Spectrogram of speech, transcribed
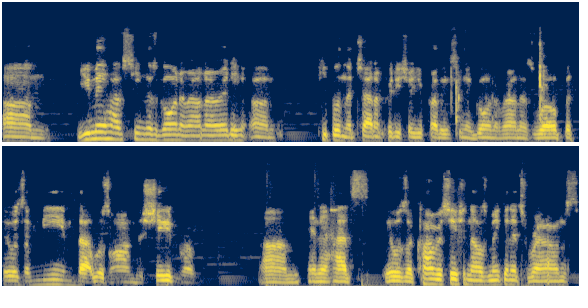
Um, you may have seen this going around already. Um, people in the chat, I'm pretty sure you've probably seen it going around as well. But there was a meme that was on the shade room, um, and it had it was a conversation that was making its rounds,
